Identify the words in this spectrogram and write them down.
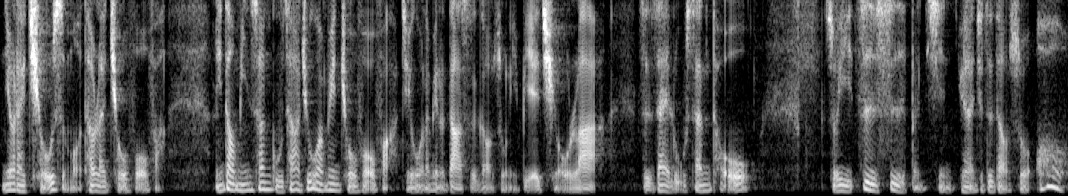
你要来求什么？他要来求佛法。你到名山古刹去外面求佛法，结果那边的大师告诉你别求啦，只在庐山头。”所以自是本心，原来就知道说哦，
